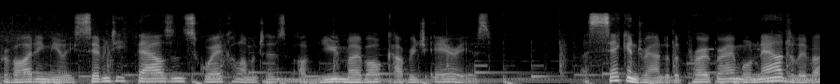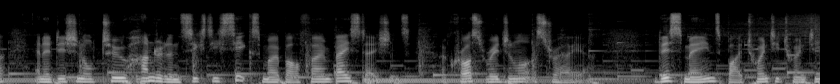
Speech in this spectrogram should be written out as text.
providing nearly 70,000 square kilometres of new mobile coverage areas. A second round of the program will now deliver an additional 266 mobile phone base stations across regional Australia. This means by 2020,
